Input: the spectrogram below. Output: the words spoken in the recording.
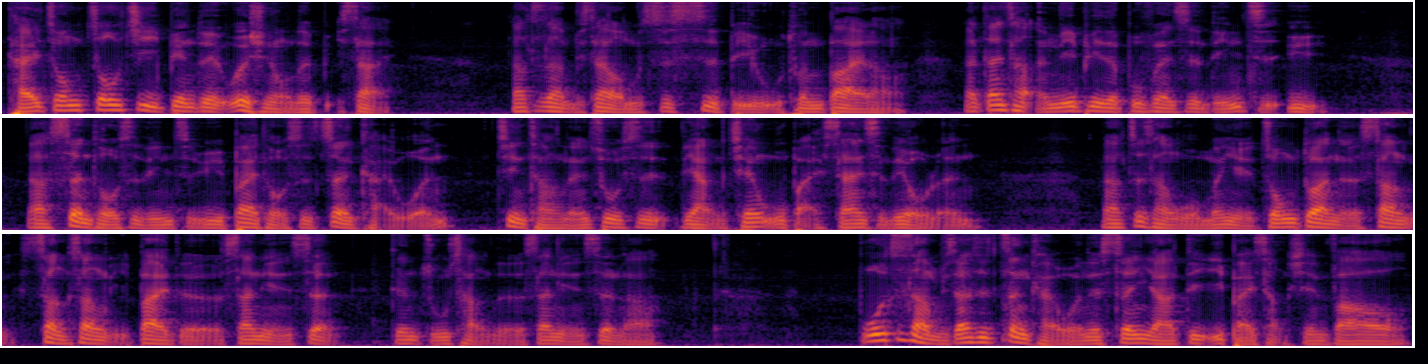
台中洲际面对魏全龙的比赛，那这场比赛我们是四比五吞败啦。那单场 MVP 的部分是林子玉，那胜投是林子玉，败投是郑凯文，进场人数是两千五百三十六人。那这场我们也中断了上上上礼拜的三连胜跟主场的三连胜啊。不过这场比赛是郑凯文的生涯第一百场先发哦。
